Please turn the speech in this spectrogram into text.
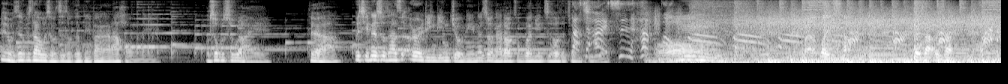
哎，我真不知道为什么这首歌没办法让他红哎，我说不出来哎。对啊，而且那时候他是二零零九年那时候拿到总冠军之后的专辑。哦，蛮会唱，会唱会唱。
